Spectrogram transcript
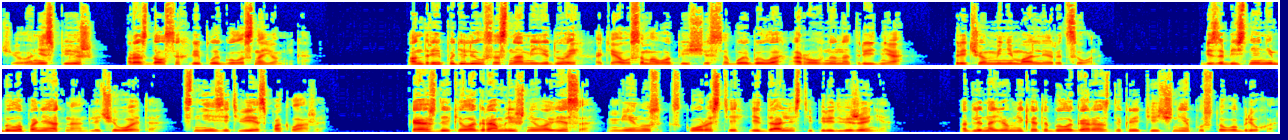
«Чего не спишь?» – раздался хриплый голос наемника. Андрей поделился с нами едой, хотя у самого пищи с собой было ровно на три дня, причем минимальный рацион. Без объяснений было понятно, для чего это – снизить вес поклажи. Каждый килограмм лишнего веса – минус к скорости и дальности передвижения – а для наемника это было гораздо критичнее пустого брюха.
